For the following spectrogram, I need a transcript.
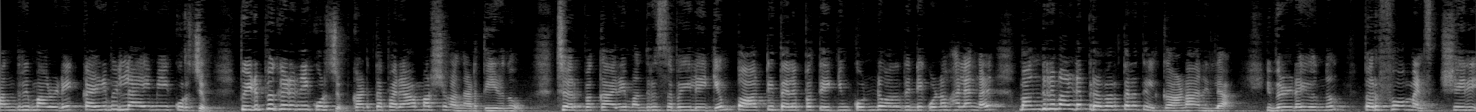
മന്ത്രിമാരുടെ കഴിവില്ലായ്മയെക്കുറിച്ചും പിടിപ്പുകേടിനെക്കുറിച്ചും കടുത്ത പരാമർശങ്ങൾ നടത്തിയിരുന്നു. ചെറുപ്പക്കാരെ മന്ത്രിസഭയിലേക്കും പാർട്ടി തലപ്പത്തേക്കും കൊണ്ടുവന്നതിന്റെ ഗുണഫലങ്ങൾ മന്ത്രിമാരുടെ പ്രവർത്തനത്തിൽ കാണാനില്ല. ഇവരുടെയൊന്നും പെർഫോമൻസ് ശരി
